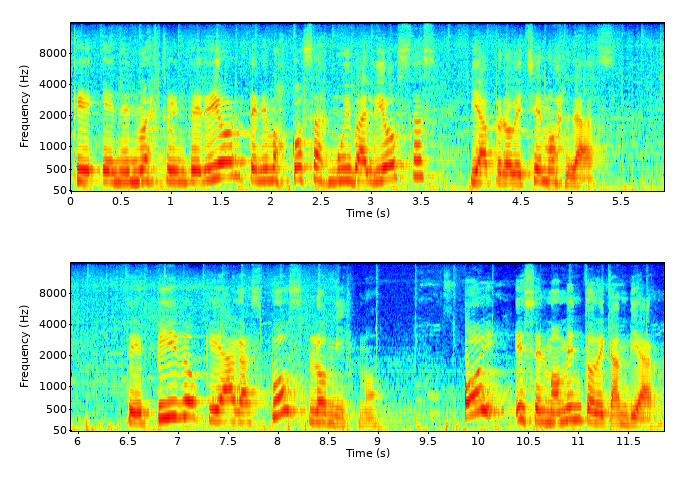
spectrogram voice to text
que en nuestro interior tenemos cosas muy valiosas y aprovechémoslas. Te pido que hagas vos lo mismo. Hoy es el momento de cambiar.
